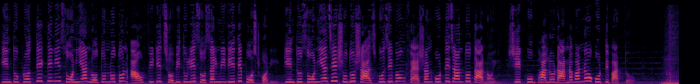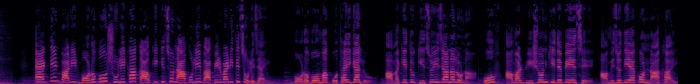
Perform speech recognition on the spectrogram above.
কিন্তু প্রত্যেক দিনই সোনিয়া নতুন নতুন আউটফিটের ছবি তুলে সোশ্যাল মিডিয়াতে পোস্ট করে। কিন্তু সোনিয়া যে শুধু সাজগোজ এবং ফ্যাশন করতে জানতো তা নয়। সে খুব ভালো রান্নাবান্নাও করতে পারত। একদিন বাড়ির বড় বউ সুলেখা কাউকে কিছু না বলে বাপের বাড়িতে চলে যায়। বড় বৌমা কোথায় গেল? আমাকে তো কিছুই জানালো না। উফ, আমার ভীষণ খিদে পেয়েছে। আমি যদি এখন না খাই,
